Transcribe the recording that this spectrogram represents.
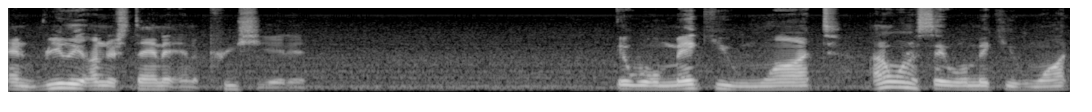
and really understand it and appreciate it, it will make you want, I don't want to say will make you want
